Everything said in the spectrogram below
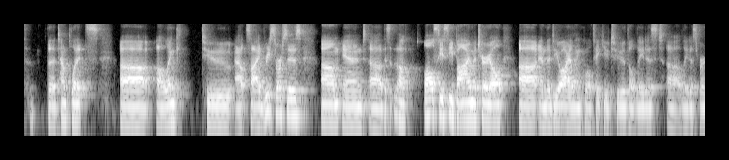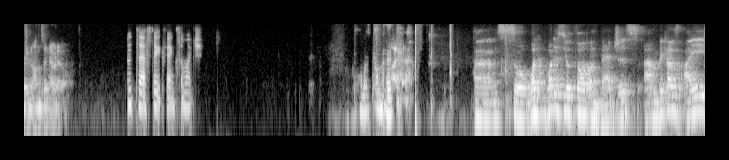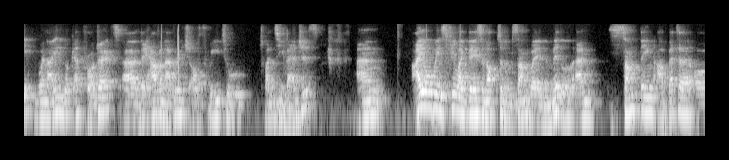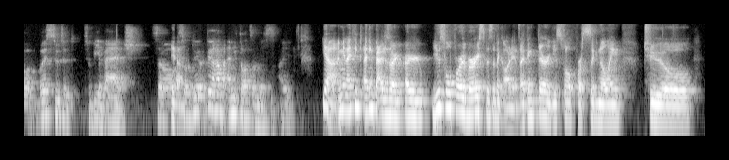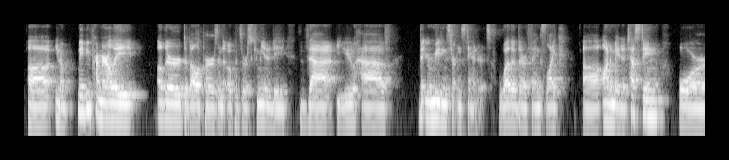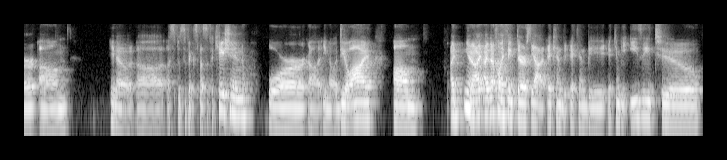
the templates, uh, a link to outside resources, um, and uh, this is all CC BY material, uh, and the DOI link will take you to the latest uh, latest version on Zenodo. Fantastic. Thanks so much. Public. Uh, so what what is your thought on badges? Um, because I when I look at projects, uh, they have an average of three to twenty badges, and I always feel like there's an optimum somewhere in the middle, and something are better or worse suited to be a badge. So Yeah. so do you, do you have any thoughts on this? I, Yeah, I mean, I think I think badges are are useful for a very specific audience. I think they're useful for signaling to uh, you know maybe primarily other developers in the open source community that you have that you're meeting certain standards, whether they're things like uh, automated testing or um, you know uh, a specific specification or uh, you know a DOI. Um, I, you know, I, I definitely think there's, yeah, it can be, it can be, it can be easy to,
